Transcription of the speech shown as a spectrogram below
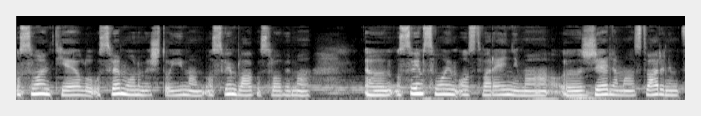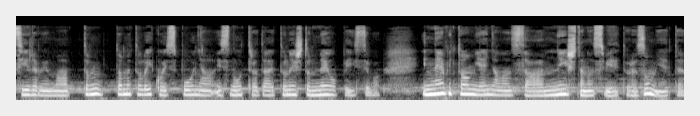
u svojem tijelu, u svemu onome što imam, u svim blagoslovima, u svim svojim ostvarenjima, e, željama, stvarenim ciljevima. To, to me toliko ispunja iznutra da je to nešto neopisivo. I ne bi to mijenjala za ništa na svijetu, razumijete?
